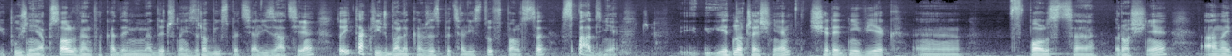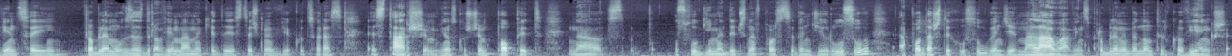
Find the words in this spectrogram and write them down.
i później absolwent Akademii Medycznej zrobił specjalizację, to i tak liczba lekarzy specjalistów w Polsce spadnie. Jednocześnie średni wiek e, w Polsce rośnie, a najwięcej problemów ze zdrowiem mamy, kiedy jesteśmy w wieku coraz starszym. W związku z czym popyt na usługi medyczne w Polsce będzie rósł, a podaż tych usług będzie malała, więc problemy będą tylko większe.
